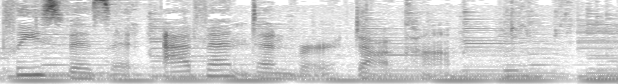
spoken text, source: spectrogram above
please visit adventdenver.com.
